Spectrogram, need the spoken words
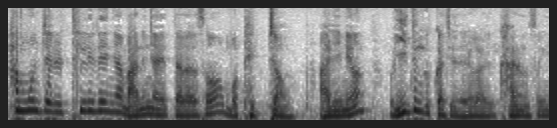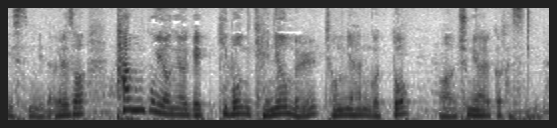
한 문제를 틀리느냐 마느냐에 따라서 뭐 100점 아니면 뭐 2등급까지 내려갈 가능성이 있습니다. 그래서 탐구 영역의 기본 개념을 정리하는 것도 어, 중요할 것 같습니다.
